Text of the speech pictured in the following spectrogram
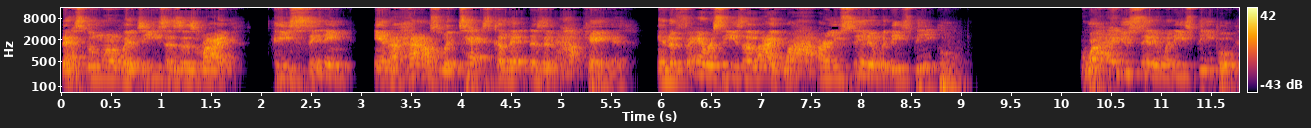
that's the one where Jesus is right. He's sitting in a house with tax collectors and outcasts. And the Pharisees are like, why are you sitting with these people? Why are you sitting with these people?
